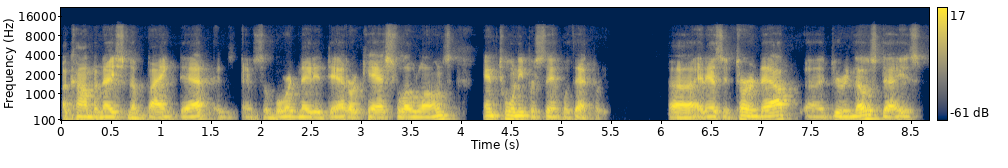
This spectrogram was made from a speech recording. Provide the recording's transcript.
a combination of bank debt and, and subordinated debt or cash flow loans, and 20% with equity. Uh, and as it turned out, uh, during those days,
